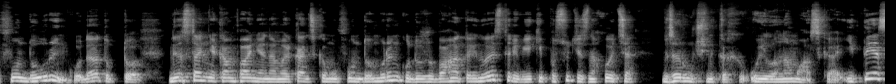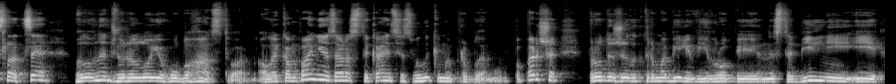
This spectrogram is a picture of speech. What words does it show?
фондового ринку? Да? Тобто не остання кампанія на американському фондовому ринку дуже багато інвесторів, які по суті знаходяться в заручниках у Ілона Маска. І Тесла це головне джерело його багатства. Але компанія зараз стикається з великими проблемами. По-перше, продажі електромобілів в Європі нестабільні і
